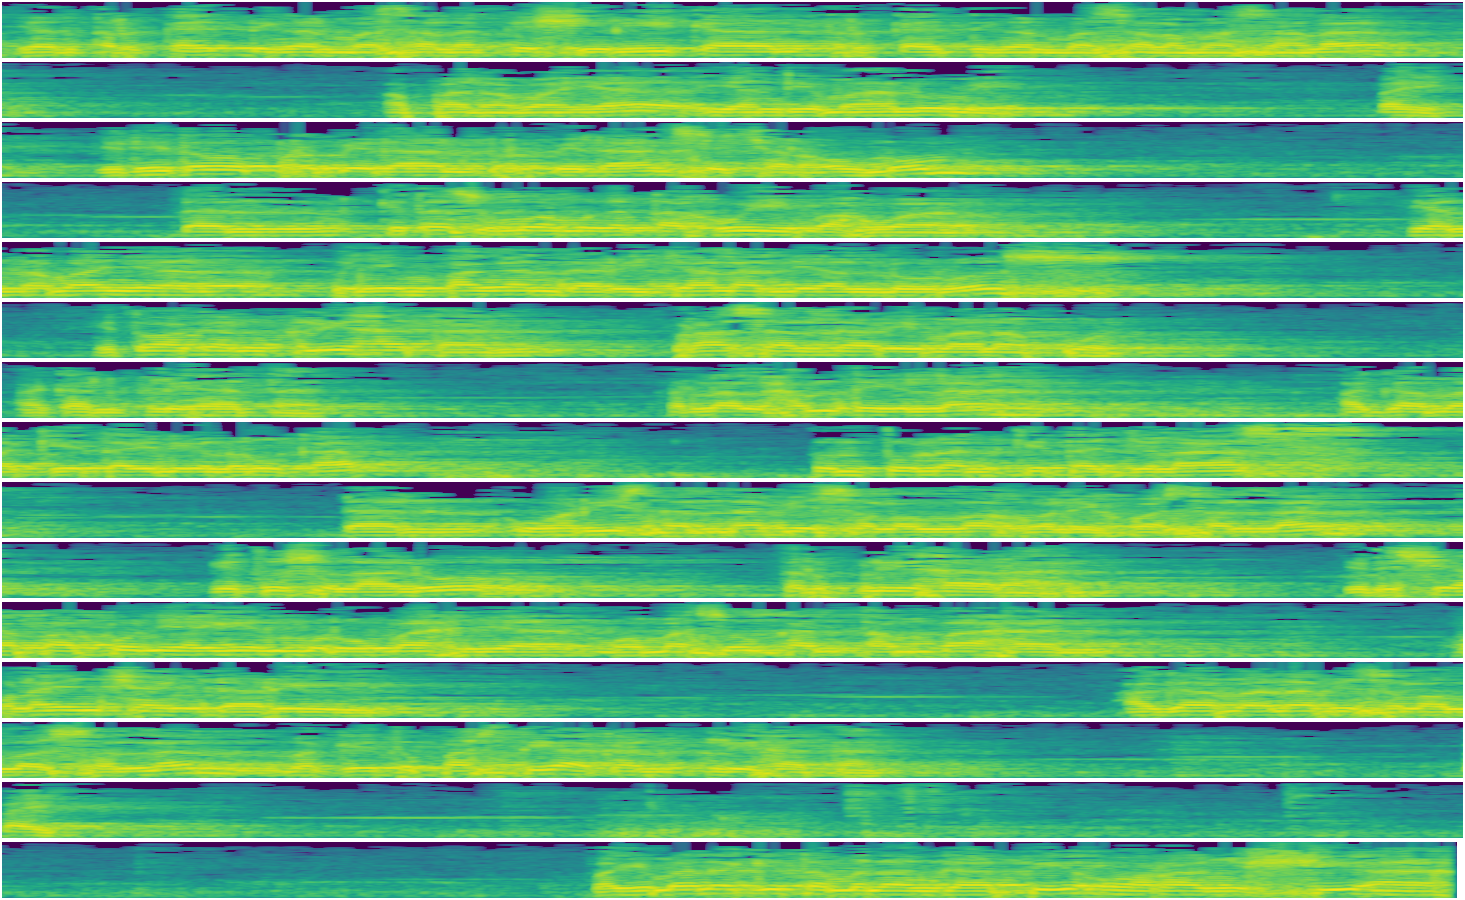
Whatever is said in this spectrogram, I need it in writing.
yang terkait dengan masalah kesyirikan, terkait dengan masalah-masalah apa namanya yang dimaklumi. Baik, jadi itu perbedaan-perbedaan secara umum. Dan kita semua mengetahui bahwa yang namanya penyimpangan dari jalan yang lurus itu akan kelihatan berasal dari mana pun. Akan kelihatan karena alhamdulillah agama kita ini lengkap tuntunan kita jelas dan warisan Nabi Shallallahu Alaihi Wasallam itu selalu terpelihara jadi siapa pun yang ingin merubahnya memasukkan tambahan melenceng dari agama Nabi Shallallahu Alaihi Wasallam maka itu pasti akan kelihatan. Baik. Bagaimana kita menanggapi orang Syiah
